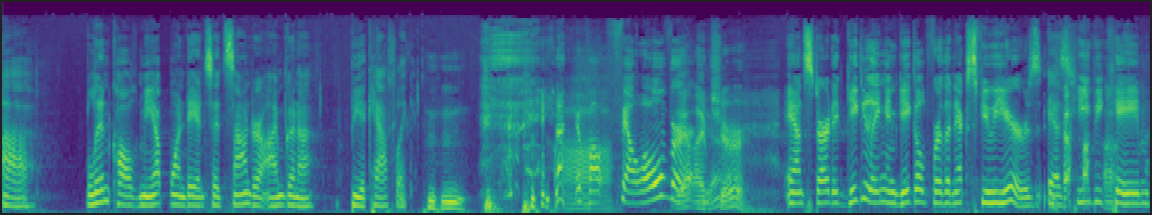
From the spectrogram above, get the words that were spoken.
uh, Lynn called me up one day and said, "Sandra, I'm going to be a Catholic." and I about fell over Yeah, I'm Yeah. sure. and started giggling and giggled for the next few years as he became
